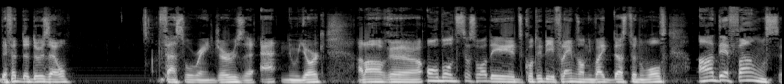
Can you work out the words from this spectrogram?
Défaite de 2-0 face aux Rangers à New York. Alors, euh, on rebondit ce soir du côté des Flames. On y va avec Dustin Wolf. En défense,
